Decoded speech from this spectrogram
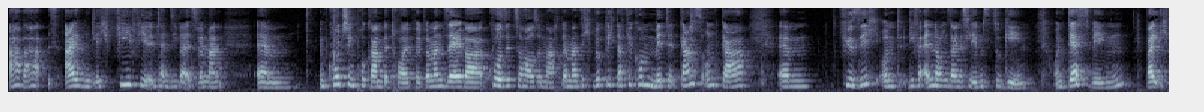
aber es eigentlich viel, viel intensiver ist, wenn man ähm, im Coaching-Programm betreut wird, wenn man selber Kurse zu Hause macht, wenn man sich wirklich dafür committet, ganz und gar ähm, für sich und die Veränderung seines Lebens zu gehen. Und deswegen, weil ich,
